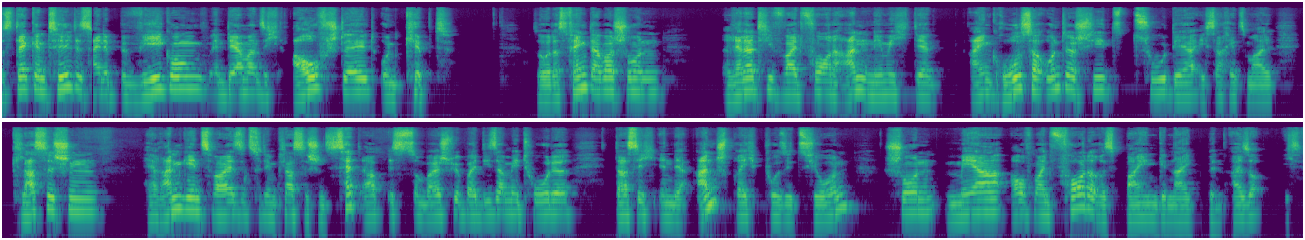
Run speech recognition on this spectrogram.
Stack and Tilt ist eine Bewegung, in der man sich aufstellt und kippt. So, das fängt aber schon relativ weit vorne an, nämlich der ein großer Unterschied zu der, ich sage jetzt mal, klassischen Herangehensweise, zu dem klassischen Setup ist zum Beispiel bei dieser Methode, dass ich in der Ansprechposition schon mehr auf mein vorderes Bein geneigt bin. Also ich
